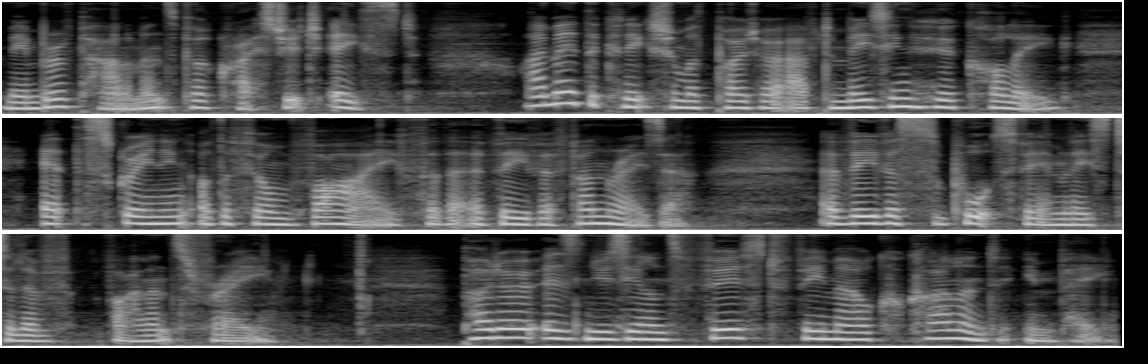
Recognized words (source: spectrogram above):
Member of Parliament for Christchurch East. I made the connection with Poto after meeting her colleague at the screening of the film Vai for the Aviva fundraiser. Aviva supports families to live violence free. Poto is New Zealand's first female Cook Island MP.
